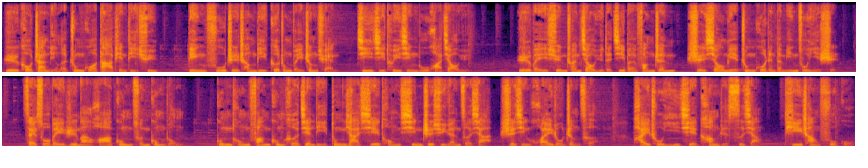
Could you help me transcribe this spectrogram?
日寇占领了中国大片地区，并扶植成立各种伪政权，积极推行奴化教育。日伪宣传教育的基本方针是消灭中国人的民族意识，在所谓日满华共存共荣。共同防控和建立东亚协同新秩序原则下实行怀柔政策，排除一切抗日思想，提倡复古，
